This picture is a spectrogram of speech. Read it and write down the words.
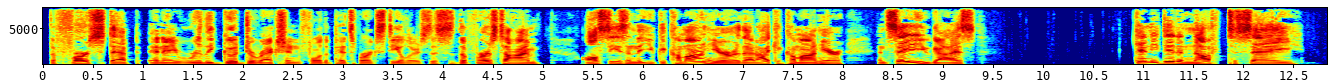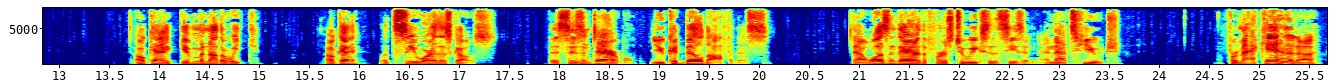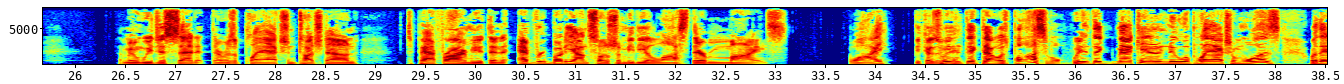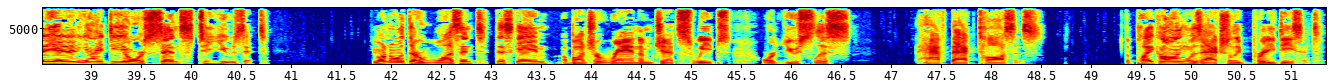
the first step in a really good direction for the Pittsburgh Steelers. This is the first time all season that you could come on here, that I could come on here and say to you guys, Kenny did enough to say, okay, give him another week. Okay, let's see where this goes. This isn't terrible. You could build off of this. That wasn't there the first two weeks of the season, and that's huge. For Matt Canada, I mean, we just said it. There was a play action touchdown to Pat Freiermuth, and everybody on social media lost their minds. Why? Because we didn't think that was possible. We didn't think Matt Canada knew what play action was or that he had any idea or sense to use it. You want to know what there wasn't this game? A bunch of random jet sweeps or useless halfback tosses. The play calling was actually pretty decent.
